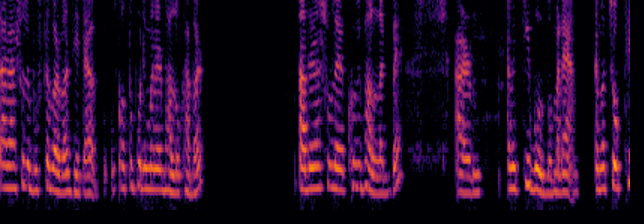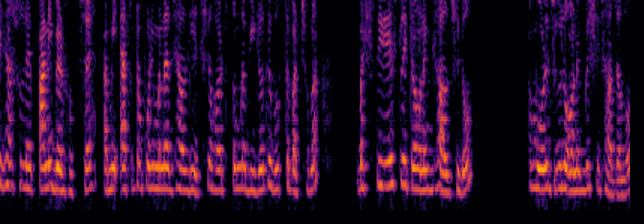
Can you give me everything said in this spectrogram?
তারা আসলে বুঝতে পারবা যেটা কত পরিমাণের ভালো খাবার। তাদের আসলে খুবই ভালো লাগবে। আর আমি কি বলব মানে আমার চোখ থেকে আসলে পানি বের হচ্ছে। আমি এতটা পরিমাণে ঝাল দিয়েছি, হয়তো তোমরা ভিডিওতে বুঝতে পারছ না বাট সিরিয়াসলি এটা অনেক ঝাল ছিল। মরিচগুলো অনেক বেশি ঝাঁঝালো।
